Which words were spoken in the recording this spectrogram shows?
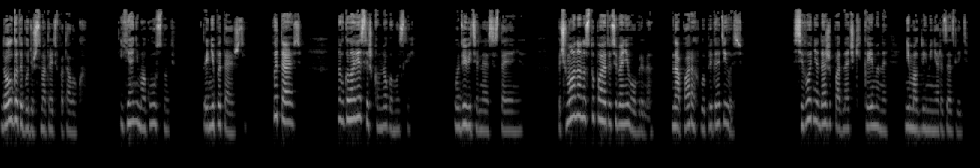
«Долго ты будешь смотреть в потолок?» «Я не могу уснуть». «Ты не пытаешься?» «Пытаюсь, но в голове слишком много мыслей». «Удивительное состояние. Почему оно наступает у тебя не вовремя? На парах бы пригодилось». Сегодня даже подначки Кеймана не могли меня разозлить.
